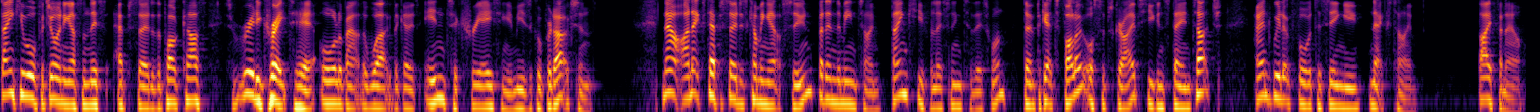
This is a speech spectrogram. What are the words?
Thank you all for joining us on this episode of the podcast. It's really great to hear all about the work that goes into creating a musical production. Now, our next episode is coming out soon, but in the meantime, thank you for listening to this one. Don't forget to follow or subscribe so you can stay in touch, and we look forward to seeing you next time. Bye for now.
